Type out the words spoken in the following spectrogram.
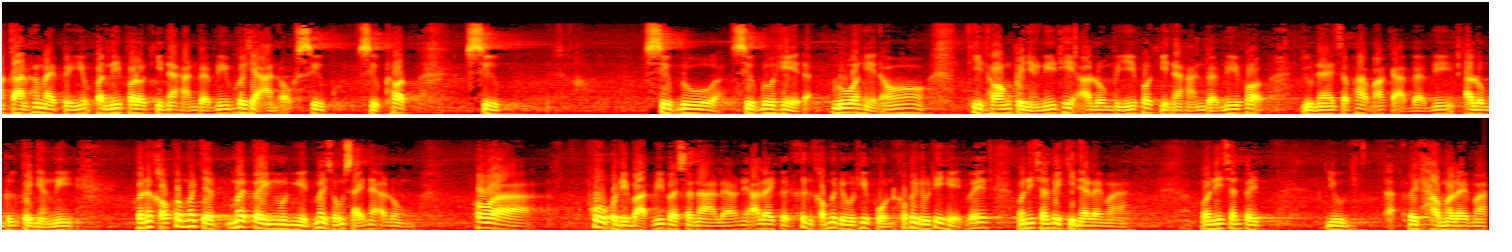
อาการข้างในเป็นอย่างนี้วันนี้พอเรากินอาหารแบบนี้มันก็จะอ่านออกสืบสืบทอดสืบสืบดูสืบดูเหตุรู้ว่าเหตุอ๋อที่ท้องเป็นอย่างนี้ที่อารมณ์เป็นอย่างนี้เพราะกินอาหารแบบนี้ เพราะอยู่ในสภาพอากาศแบบนี้ อารมณ์ถึงเป็นอย่างนี้ เพราะฉะนั้นเขาก็ไม่จะไม่ไปงุนหงิดไม่สงสัยในอารมณ์ เพราะว่าผู้ปฏิบัติวิปัสสนาแล้วเนี่ยอะไรเกิดขึ้นเขาไม่ดูที่ผลเขาไปดูที่เหตุว่าวันนี้ฉันไปกินอะไรมา วันนี้ฉันไปอยู่ ไปทำอะไรมา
